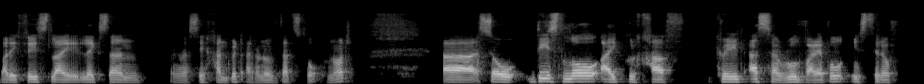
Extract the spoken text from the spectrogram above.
but if it's like less than, I'm gonna say 100, I don't know if that's low or not. Uh, so this low I could have created as a rule variable instead of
